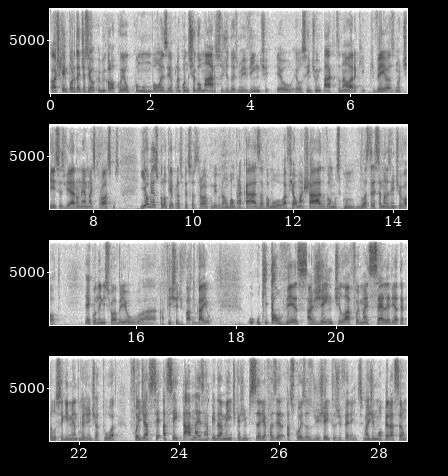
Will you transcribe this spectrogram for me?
eu acho que é importante, assim, eu me coloco eu como um bom exemplo. Né? Quando chegou março de 2020, eu, eu senti um impacto na hora que, que veio as notícias, vieram né, mais próximos. E eu mesmo coloquei para as pessoas que trabalham comigo, não, vamos para casa, vamos afiar o machado, vamos, hum. duas, três semanas a gente volta. E aí, quando iniciou abril, a, a ficha de fato Sim. caiu. O, o, que talvez a gente lá foi mais celery, até pelo segmento que a hum. gente atua, foi de aceitar mais rapidamente que a gente precisaria fazer as coisas de jeitos diferentes. Imagina uma operação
